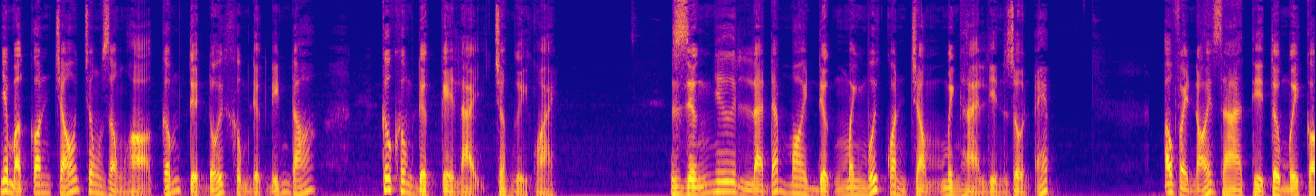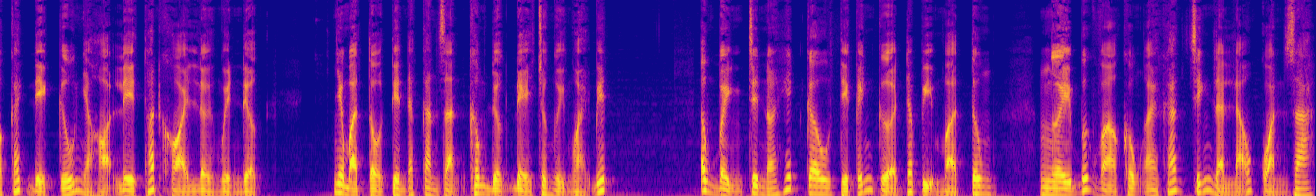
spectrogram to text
Nhưng mà con cháu trong dòng họ cấm tuyệt đối không được đến đó. Câu không được kể lại cho người ngoài. Dường như là đã moi được manh mối quan trọng Minh Hải liền dồn ép. Ông phải nói ra thì tôi mới có cách để cứu nhà họ Lê thoát khỏi lời nguyền được. Nhưng mà tổ tiên đã căn dặn không được để cho người ngoài biết. Ông Bình chưa nói hết câu thì cánh cửa đã bị mở tung. Người bước vào không ai khác chính là lão quản gia.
